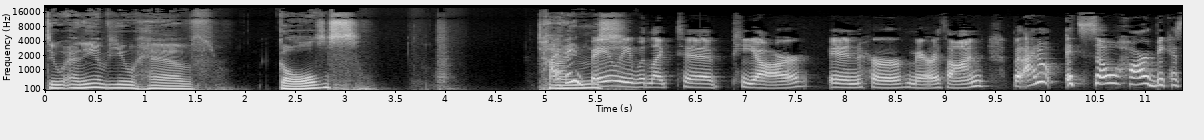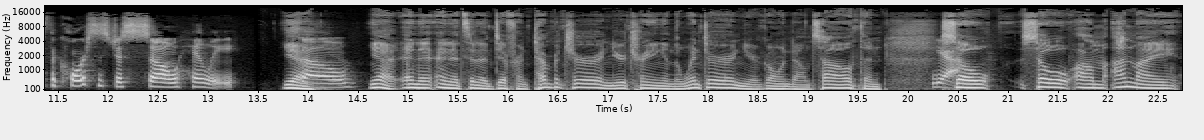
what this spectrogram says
do any of you have goals? Times? I think Bailey would like to PR in her marathon, but I don't it's so hard because the course is just so hilly. Yeah. So Yeah, and and it's in a different temperature and you're training in the winter and you're going down south and yeah. So so um on my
